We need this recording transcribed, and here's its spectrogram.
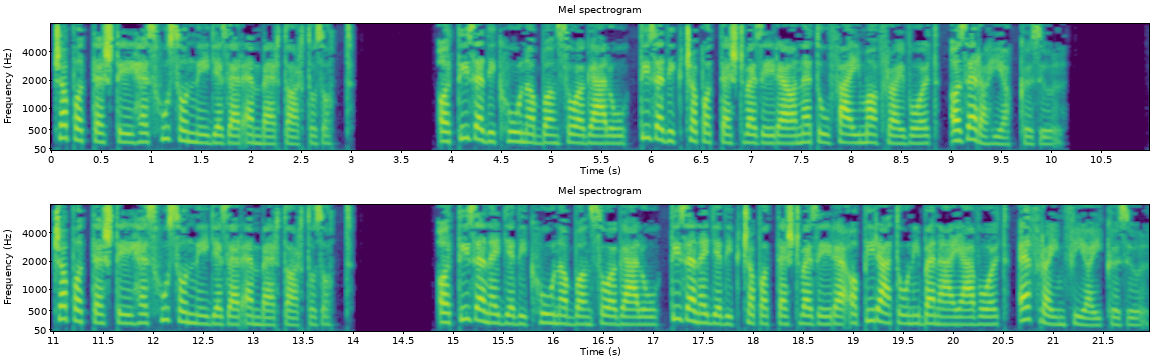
Csapattestéhez 24 ezer ember tartozott. A tizedik hónapban szolgáló, tizedik csapattest vezére a Netófái Mafraj volt, az Erahiak közül. Csapattestéhez 24 ezer ember tartozott. A 11. hónapban szolgáló, 11. csapattest vezére a Pirátóni Benájá volt, Efraim fiai közül.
